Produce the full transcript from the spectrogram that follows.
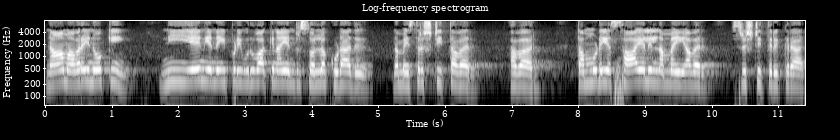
நாம் அவரை நோக்கி நீ ஏன் என்னை இப்படி உருவாக்கினாய் என்று சொல்லக்கூடாது. நம்மை சிருஷ்டித்தவர் அவர். தம்முடைய சாயலில் நம்மை அவர் சிருஷ்டித்திருக்கிறார்.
